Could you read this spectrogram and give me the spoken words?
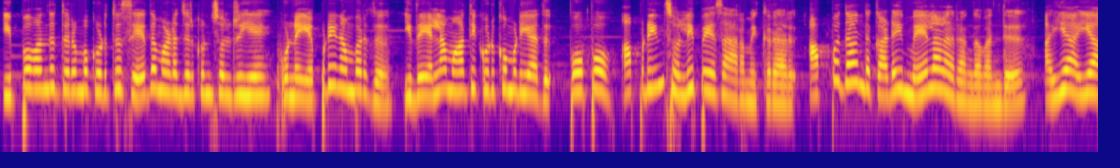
இப்ப வந்து திரும்ப கொடுத்து சேதம் அடைஞ்சிருக்குன்னு சொல்றியே. உன்னை எப்படி நம்புறது? இதையெல்லாம் மாத்தி கொடுக்க முடியாது. போ போ அப்படின்னு சொல்லி பேச ஆரம்பிக்கிறாரு. அப்பதான் அந்த கடை மேலாளர் அங்கே வந்து ஐயா ஐயா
